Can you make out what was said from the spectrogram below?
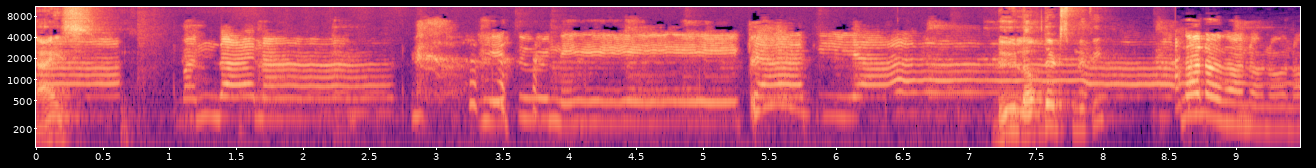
नाइस मंदाना ये तूने क्या किया? Do you love that Smriti no no no no no no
